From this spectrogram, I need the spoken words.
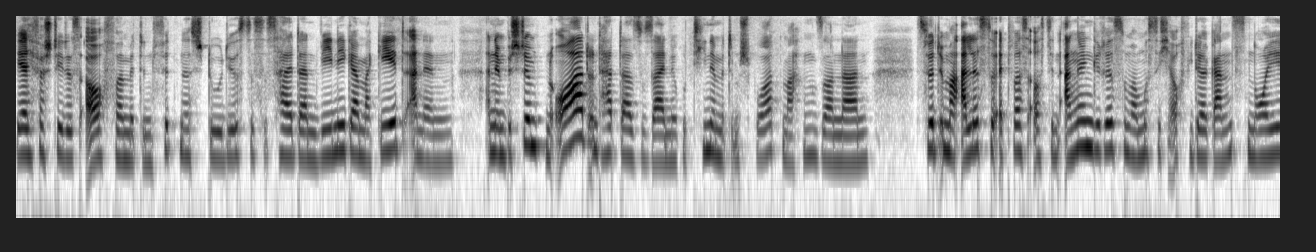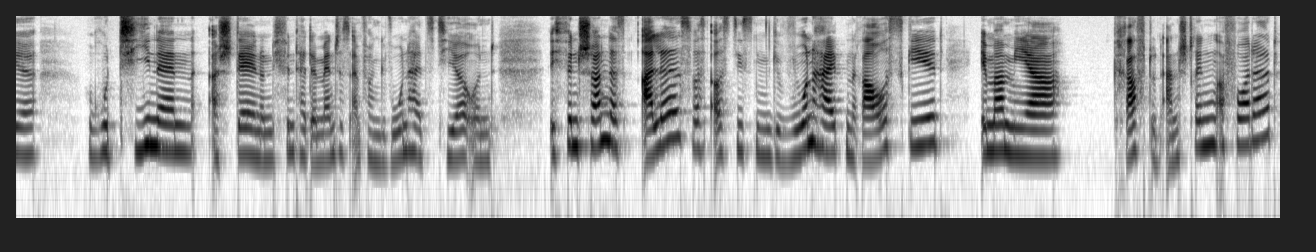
Ja, ich verstehe das auch voll mit den Fitnessstudios. Das ist halt dann weniger, man geht an einen, an einen bestimmten Ort und hat da so seine Routine mit dem Sport machen, sondern es wird immer alles so etwas aus den Angeln gerissen und man muss sich auch wieder ganz neue Routinen erstellen. Und ich finde halt, der Mensch ist einfach ein Gewohnheitstier und ich finde schon, dass alles, was aus diesen Gewohnheiten rausgeht, immer mehr Kraft und Anstrengung erfordert.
